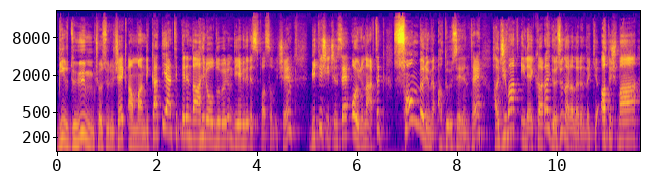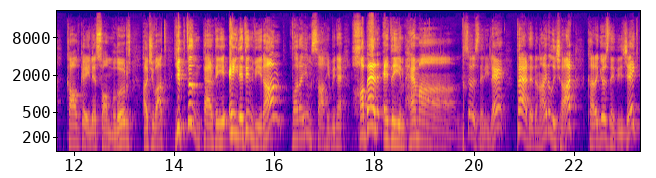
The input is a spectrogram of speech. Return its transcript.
Bir düğüm çözülecek. Aman dikkat diğer tiplerin dahil olduğu bölüm diyebiliriz fasıl için. Bitiş içinse oyunun artık son bölümü adı üzerinde Hacivat ile Karagöz'ün aralarındaki atışma kavga ile son bulur. Hacivat yıktın perdeyi eyledin viran varayım sahibine haber edeyim hemen sözleriyle perdeden ayrılacak. Karagöz ne diyecek?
